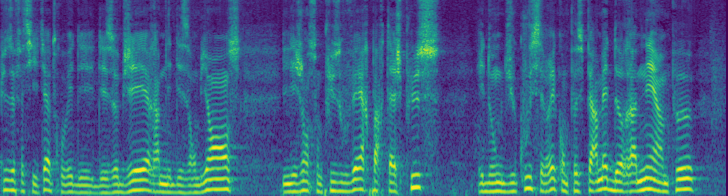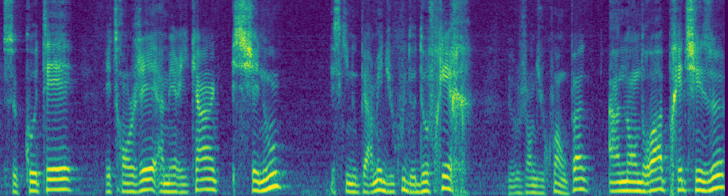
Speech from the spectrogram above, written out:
plus de facilité à trouver des, objets, ramener des ambiances. Les gens sont plus ouverts, partagent plus. Et donc, du coup, c'est vrai qu'on peut se permettre de ramener un peu ce côté étranger, américain, chez nous, et ce qui nous permet, du coup, de d'offrir aux gens du coin ou pas, un endroit près de chez eux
